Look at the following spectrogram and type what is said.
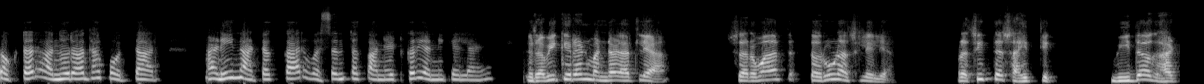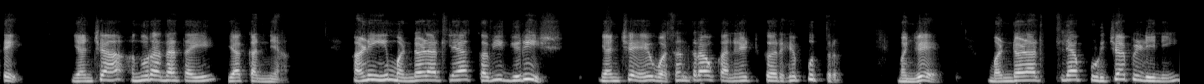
डॉक्टर अनुराधा पोद्दार आणि नाटककार वसंत कानेटकर यांनी केलं आहे. रवी किरण मंडळातल्या सर्वात तरुण असलेल्या प्रसिद्ध साहित्यिक विद घाटे यांच्या अनुराधाताई या कन्या आणि मंडळातल्या कवी गिरीश यांचे वसंतराव कानेटकर हे पुत्र म्हणजे मंडळातल्या पुढच्या पिढीनी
